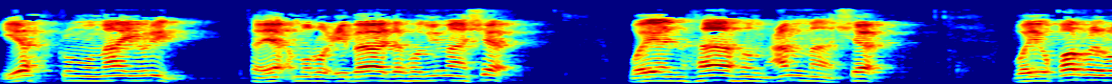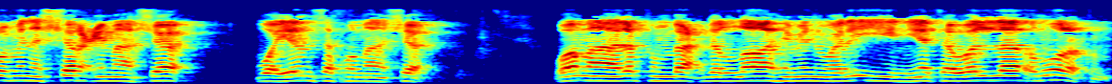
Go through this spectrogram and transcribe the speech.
يحكم ما يريد فيأمر عباده بما شاء وينهاهم عما شاء ويقرر من الشرع ما شاء وينسخ ما شاء. وما لكم بعد الله من ولي يتولى أموركم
